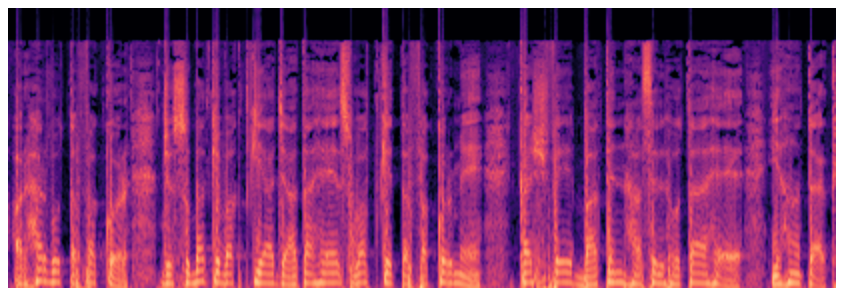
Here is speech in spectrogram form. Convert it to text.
اور ہر وہ تفکر جو صبح کے وقت کیا جاتا ہے، اس وقت کے تفکر میں کشف باطن حاصل ہوتا ہے۔ یہاں تک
